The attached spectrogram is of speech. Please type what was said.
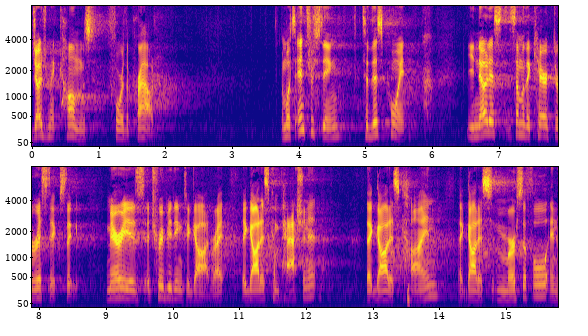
judgment comes for the proud. And what's interesting to this point, you notice some of the characteristics that Mary is attributing to God, right? That God is compassionate, that God is kind, that God is merciful and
